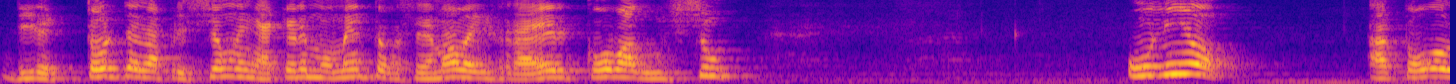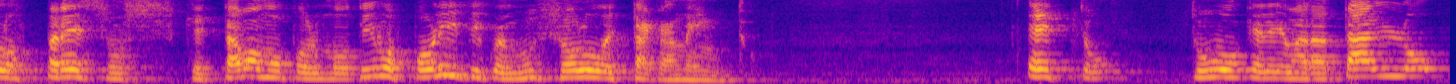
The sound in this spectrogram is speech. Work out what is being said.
director de la prisión en aquel momento que se llamaba Israel Coba Dulzú, unió a todos los presos que estábamos por motivos políticos en un solo destacamento. Esto tuvo que desbaratarlo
